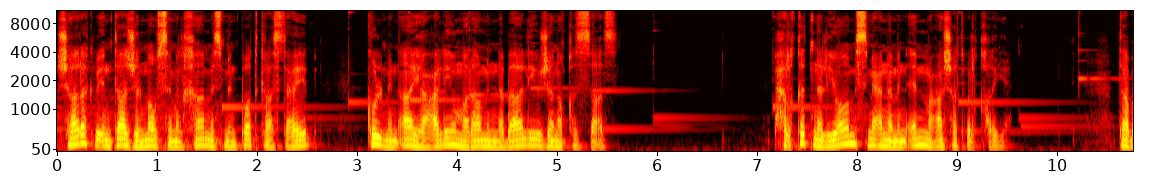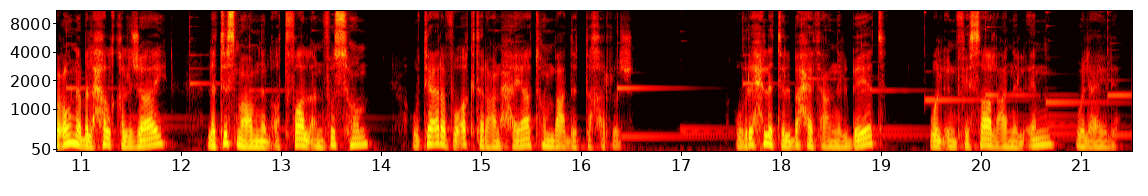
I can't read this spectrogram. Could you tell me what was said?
شارك بإنتاج الموسم الخامس من بودكاست عيب كل من آية علي ومرام النبالي وجنى قزاز. بحلقتنا اليوم سمعنا من أم عاشت بالقرية. تابعونا بالحلقة الجاي لتسمعوا من الأطفال أنفسهم وتعرفوا أكثر عن حياتهم بعد التخرج. ورحلة البحث عن البيت والانفصال عن الأم والعيلة.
